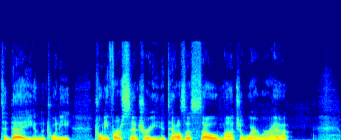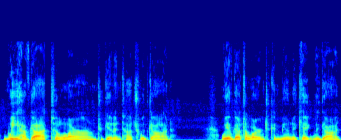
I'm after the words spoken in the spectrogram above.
today in the 20, 21st century. It tells us so much of where we're at we have got to learn to get in touch with God. We have got to learn to communicate with God.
